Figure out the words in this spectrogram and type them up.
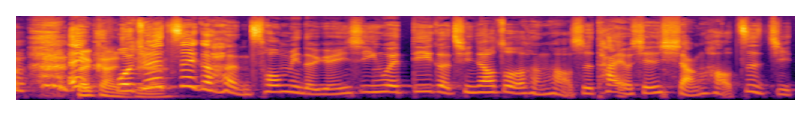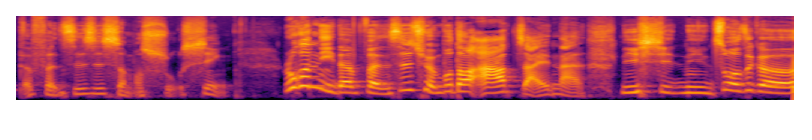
哎、欸，我觉得这个很聪明的原因，是因为第一个青椒做的很好，是他有先想好自己的粉丝是什么属性。如果你的粉丝全部都阿宅男，你你做这个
